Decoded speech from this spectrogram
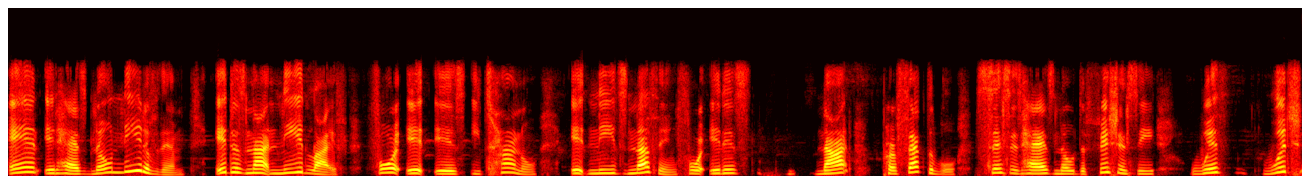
and it has no need of them. It does not need life, for it is eternal it needs nothing, for it is not perfectible, since it has no deficiency with which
